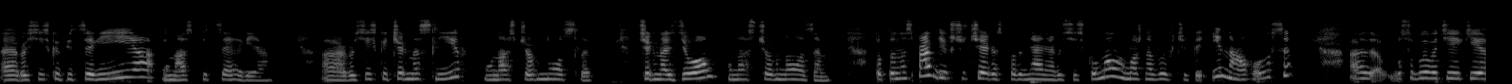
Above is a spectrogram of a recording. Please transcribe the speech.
е, російська піцерія у нас піцерія, російський чорнослів у нас чорнослив, чорнозьом у нас чорнозем. Тобто, насправді, якщо через порівняння російської мови можна вивчити і наголоси, особливо ті, які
